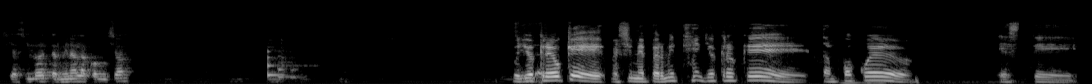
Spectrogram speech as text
si así lo determina la comisión. Pues yo creo que, si me permiten, yo creo que tampoco este,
